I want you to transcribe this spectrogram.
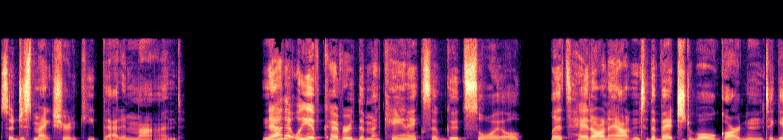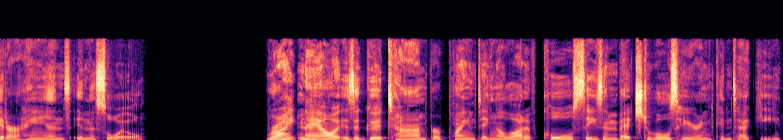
so just make sure to keep that in mind. Now that we have covered the mechanics of good soil, let's head on out into the vegetable garden to get our hands in the soil. Right now is a good time for planting a lot of cool season vegetables here in Kentucky.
